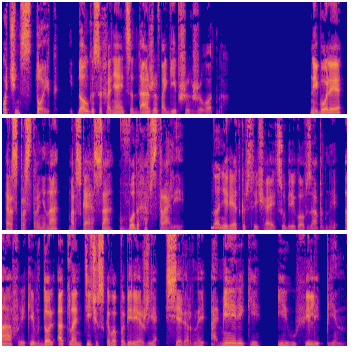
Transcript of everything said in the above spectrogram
очень стойк и долго сохраняется даже в погибших животных. Наиболее распространена морская оса в водах Австралии, но нередко встречается у берегов Западной Африки, вдоль Атлантического побережья Северной Америки и у Филиппин.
